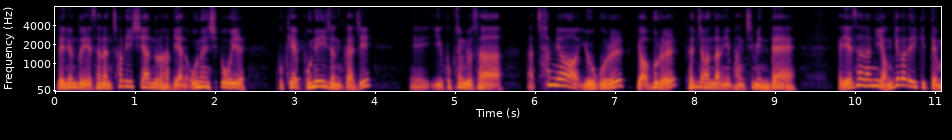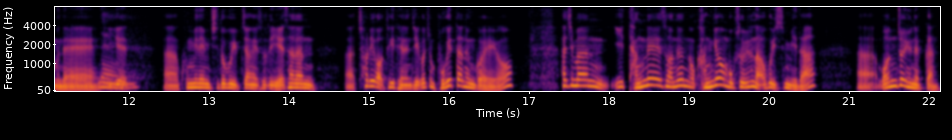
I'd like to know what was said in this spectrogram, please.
내년도 예산안 처리 시한으로 합의한 오는 15일 국회 본회의 전까지 이 국정조사 참여 요구를 여부를 결정한다는 음. 방침인데 예산안이 연계가 돼 있기 때문에 네. 이게 아, 국민의힘 지도부 입장에서도 예산안 아, 처리가 어떻게 되는지 이걸 좀 보겠다는 거예요. 하지만 이 당내에서는 뭐 강경한 목소리도 나오고 있습니다. 아, 원조 윤핵관,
